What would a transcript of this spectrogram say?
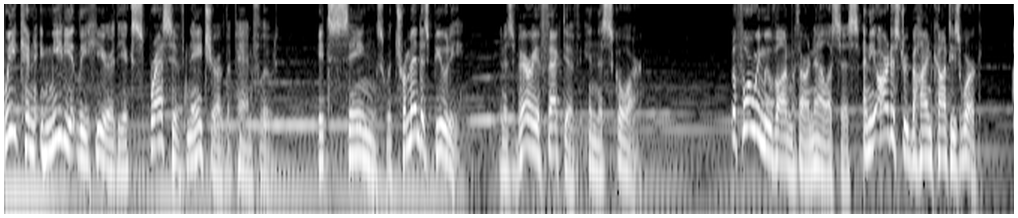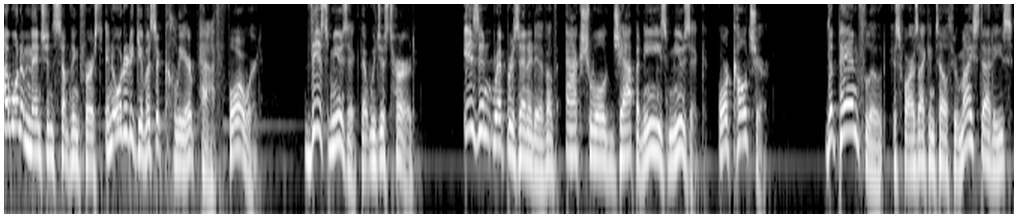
We can immediately hear the expressive nature of the pan flute. It sings with tremendous beauty and is very effective in this score. Before we move on with our analysis and the artistry behind Conti's work, I want to mention something first in order to give us a clear path forward. This music that we just heard isn't representative of actual Japanese music or culture. The pan flute, as far as I can tell through my studies,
